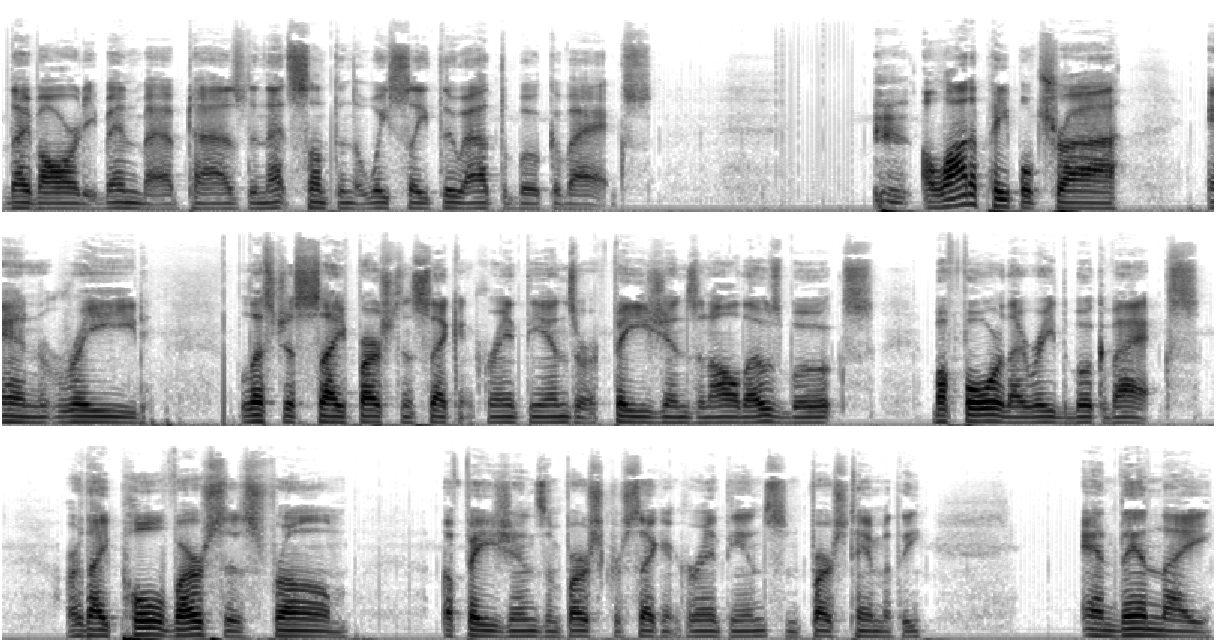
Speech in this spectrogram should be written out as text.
they've already been baptized, and that's something that we see throughout the book of Acts. a lot of people try and read, let's just say, First and Second Corinthians or Ephesians and all those books before they read the book of Acts, or they pull verses from Ephesians and First, or Second Corinthians and First Timothy, and then they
